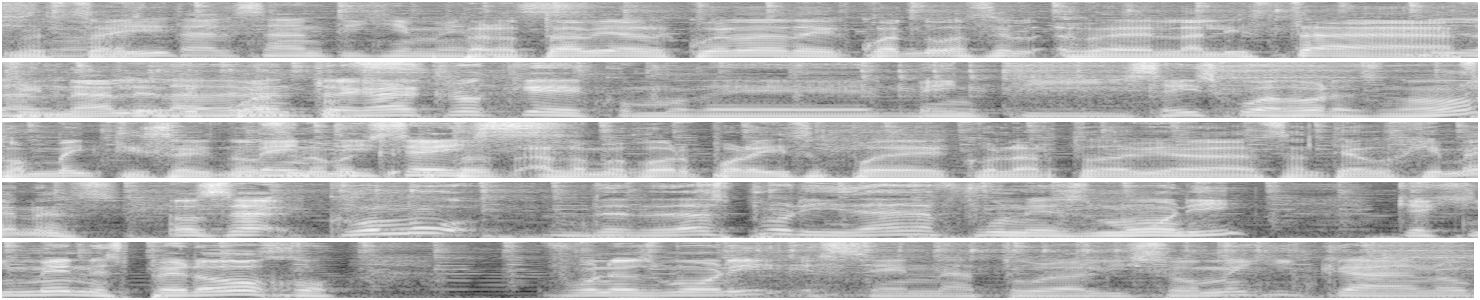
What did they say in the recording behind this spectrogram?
No está no ahí. está el Santi Jiménez. Pero todavía recuerda de cuándo va a ser eh, la lista la, final, la de cuántos. entregar creo que como de 26 jugadores, ¿no? Son 26, ¿no? Si no me- 26. entonces, a lo mejor por ahí se puede colar todavía Santiago Jiménez. O sea, ¿cómo le das prioridad a Funes Mori que a Jiménez? Pero ojo, Funes Mori se naturalizó mexicano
